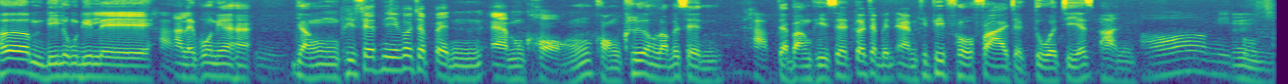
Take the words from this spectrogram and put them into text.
เพิ่มดีลงดีเลย์ครับอะไรพวกเนี้ยฮะ อืมอย่างพรีเซตนี้ก็จะเป็นแอมของของเครื่องร้อเปอร์เซ็นต์ครับ แต่บางพรีเซตก็จะเป็นแอมที่พี่โปรไฟล์จากตัว GS พันอ๋อ มีโปรไฟ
